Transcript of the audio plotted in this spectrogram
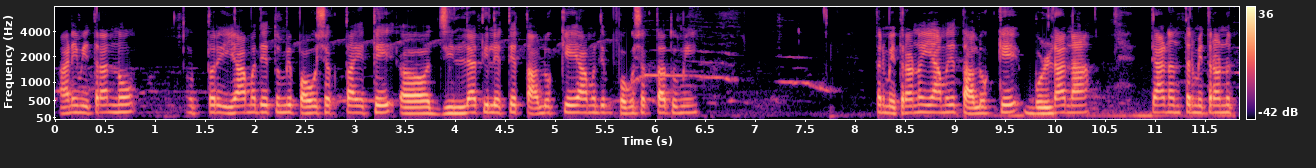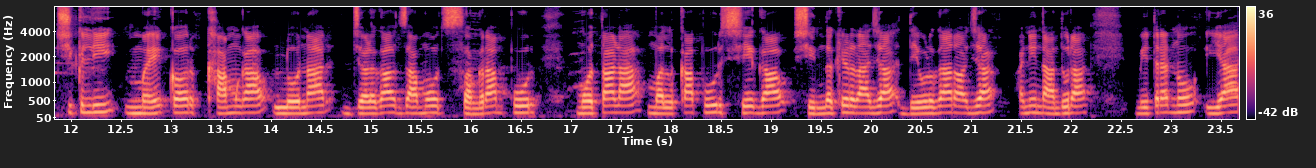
आणि मित्रांनो तर यामध्ये तुम्ही पाहू शकता येथे जिल्ह्यातील येथे तालुके यामध्ये बघू शकता तुम्ही. तर मित्रांनो यामध्ये तालुके बुलढाणा त्यानंतर मित्रांनो चिखली मेहकर खामगाव लोणार जळगाव जामोद संग्रामपूर मोताळा मलकापूर शेगाव शिंदखेड राजा देऊळगाव राजा आणि नांदुरा. मित्रांनो या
